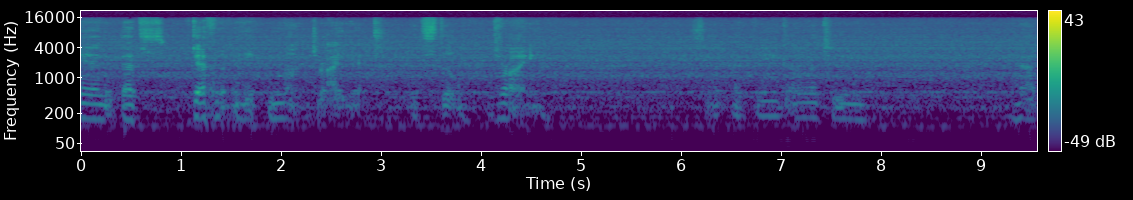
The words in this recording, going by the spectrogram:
And that's definitely not dry yet. It's still drying. So I think I want to have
